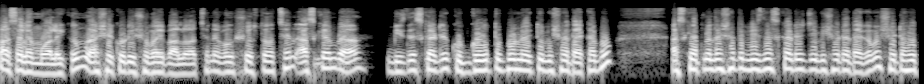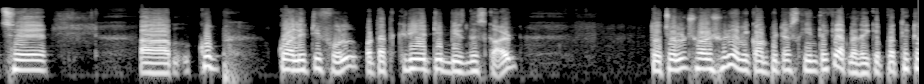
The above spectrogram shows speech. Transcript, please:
আসসালামু আলাইকুম। আশা করি সবাই ভালো আছেন এবং সুস্থ আছেন। আজকে আমরা বিজনেস কার্ডের খুব গুরুত্বপূর্ণ একটি বিষয় দেখাবো। আজকে আপনাদের সাথে বিজনেস কার্ডের যে বিষয়টা দেখাবো, সেটা হচ্ছে খুব কোয়ালিটিফুল অর্থাৎ ক্রিয়েটিভ বিজনেস কার্ড তো চলুন সরাসরি আমি কম্পিউটার স্ক্রিন থেকে আপনাদেরকে প্রত্যেকটা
